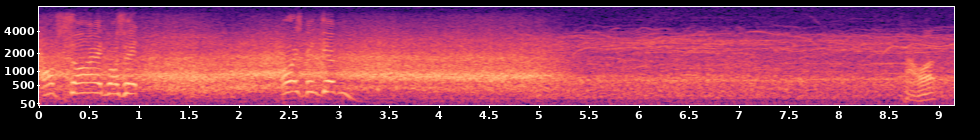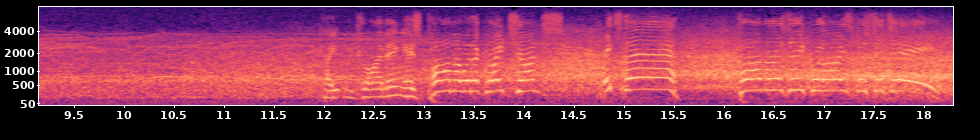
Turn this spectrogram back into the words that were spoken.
Offside, was it? Oh, it's been given. Power. Caton climbing. His Palmer with a great chance. It's there! Palmer has equalised for City!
